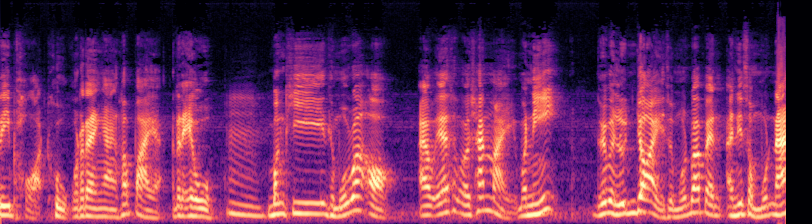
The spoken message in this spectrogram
report ถูกรายงานเข้าไปอะเร็วอืมบางทีสมมุติว่าออก iOS เวอร์ชันใหม่วันนี้ที่เป็นรุ่นย่อย สมมุติว่าเป็นอันนี้สมมุตินะ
